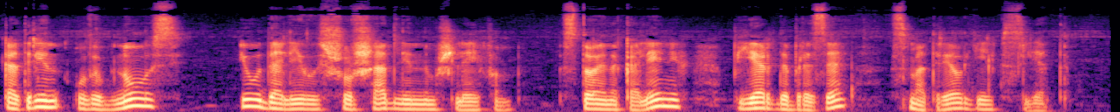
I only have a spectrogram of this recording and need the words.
Катрин улыбнулась и удалилась, шурша длинным шлейфом. Стоя на коленях, Пьер де Брезе смотрел ей вслед.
